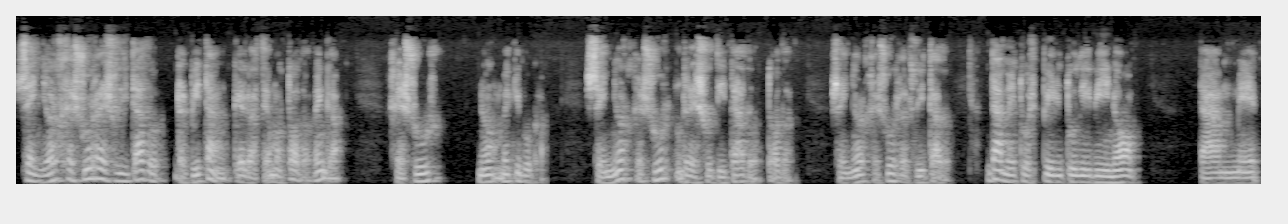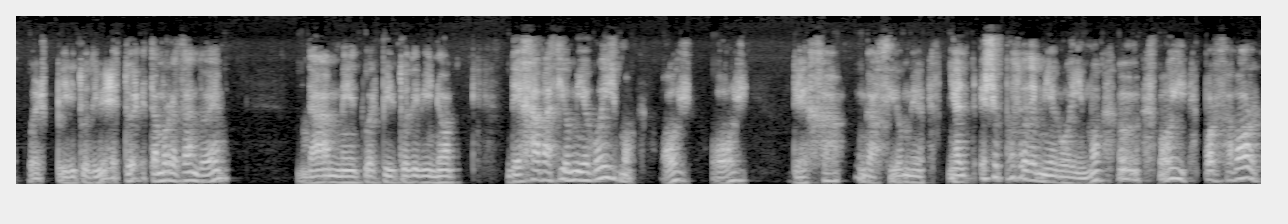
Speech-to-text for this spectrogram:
Señor Jesús resucitado, repitan que lo hacemos todos, venga. Jesús, no me equivoco. Señor Jesús resucitado, todo. Señor Jesús resucitado, dame tu Espíritu Divino, dame tu Espíritu Divino. estamos rezando, ¿eh? Dame tu Espíritu Divino. Deja vacío mi egoísmo. Hoy, hoy, deja vacío mi ese pozo de mi egoísmo. Hoy, por favor,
